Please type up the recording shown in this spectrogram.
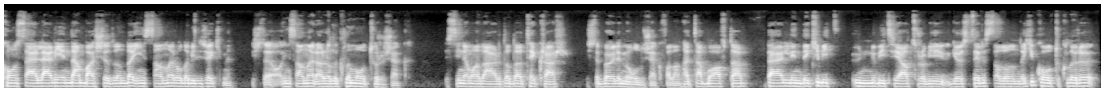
konserler yeniden başladığında insanlar olabilecek mi? İşte insanlar aralıklı mı oturacak? Sinemalarda da tekrar işte böyle mi olacak falan. Hatta bu hafta Berlin'deki bir ünlü bir tiyatro, bir gösteri salonundaki koltukları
